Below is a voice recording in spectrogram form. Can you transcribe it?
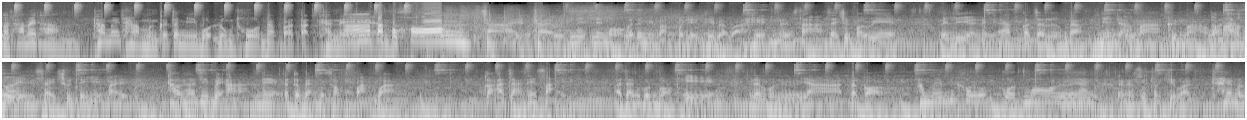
แล้วถ้าไม่ทถ้าไม่ทำมันก็จะมีบทลงโทษแบบว่าตัดคะแนำนอ่าตัดปกครองใช่ใช่ในในมอก็จะมีบางประเด็นที่แบบว่าเห็นนักศึกษาใส่ชุดประเวท ไปเรียนอย่างเงี้ยก็จะเริ่มแบบมีดราม่าขึ้นมาดราว่าม่าทำคืไมอ ใส่ชุดอย่างนี้ไป เท่าเท่าที่ไปอ่านเนี่ยก็จะแบ่งเป็นสองฝั่งว่า ก็อาจารย์ให้ใส่ อาจารย์เป็นคนบอกเองอาจารย์เป็นคนอนุญาต แล้วก็ทำไมไม่เคารพกฎมอเลยนั่นแต่ในส่วนตัวคิดว่าให้มัน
